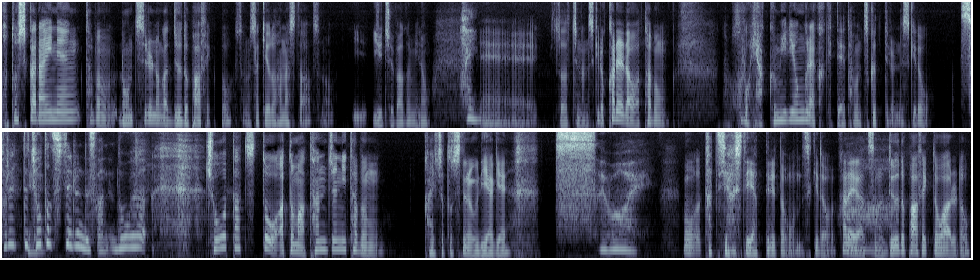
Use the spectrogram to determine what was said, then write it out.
今年か来年多分ローンチするのが Dude Perfect その先ほど話したその YouTuber 組の、はい。えー人たちなんですけど彼らは多分ほぼ100 million ぐらいかけて多分作ってるんですけど。それって調達してるんですかね？どうや調達とあとまあ単純に多分会社としての売り上げ。すごい。を活用してやってると思うんですけど彼がその the Perfect World、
